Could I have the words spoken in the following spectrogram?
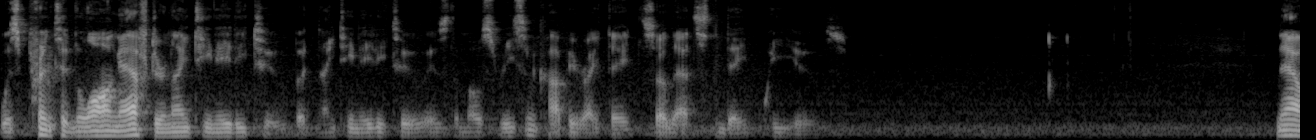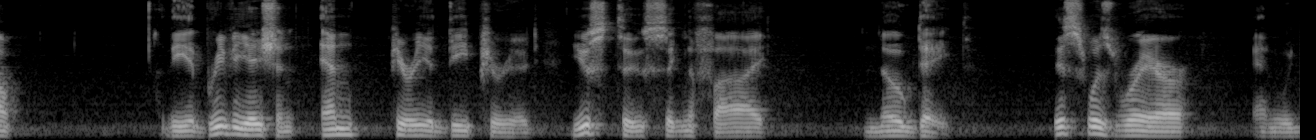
was printed long after 1982, but 1982 is the most recent copyright date, so that's the date we use. Now, the abbreviation N period D period used to signify no date. This was rare and would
